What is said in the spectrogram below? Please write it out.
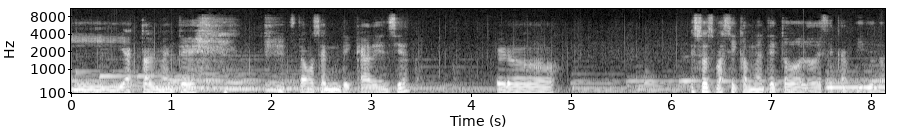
Y actualmente estamos en decadencia. Pero eso es básicamente todo lo de este capítulo.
